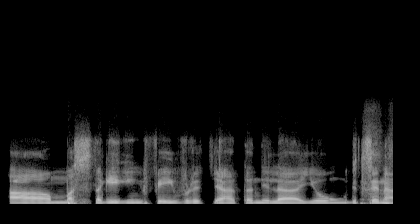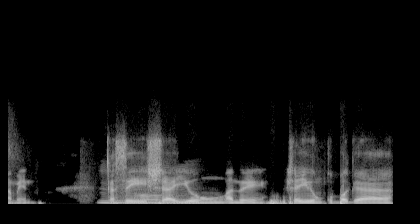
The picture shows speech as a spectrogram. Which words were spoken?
ah, mas nagiging favorite yata nila yung ditse namin. Kasi Mm. siya yung ano eh, siya yung kumbaga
